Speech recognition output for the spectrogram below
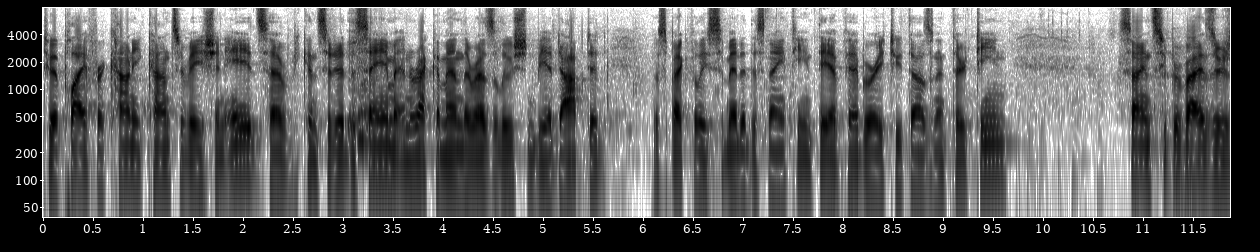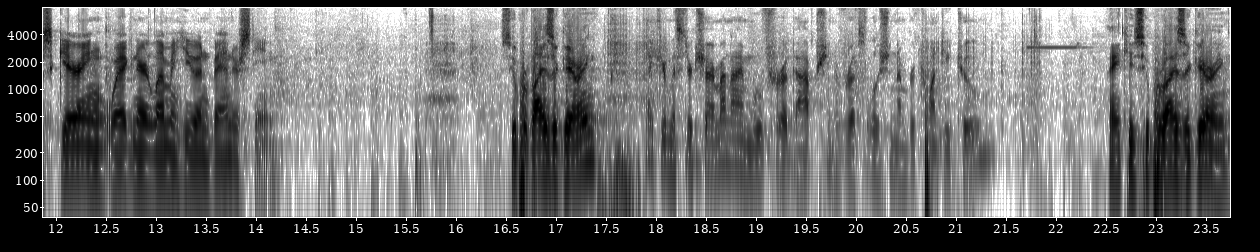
to apply for county conservation aids, have considered the same and recommend the resolution be adopted. Respectfully submitted this 19th day of February 2013. Signed Supervisors Gehring, Wagner, LeMahieu, and Vandersteen. Supervisor Gehring? Thank you, Mr. Chairman. I move for adoption of resolution number 22. Thank you Supervisor Gehring.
